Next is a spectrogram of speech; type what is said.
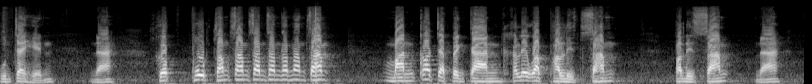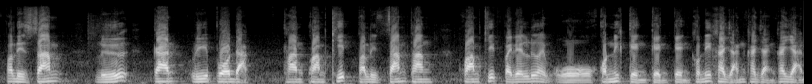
คุณจะเห็นนะก็พูดซ้ำๆๆๆๆๆๆมันก็จะเป็นการเขาเรียกว่าผลิตซ้ำผลิตซ้ำนะผลิตซ้ำหรือการรีโปรดักทางความคิดผลิตซ้ำทางความคิดไปเรื่อยๆ โอ้ คนนี้เก่งเก่งเก่งคนนี้ขยันขยันขยัน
